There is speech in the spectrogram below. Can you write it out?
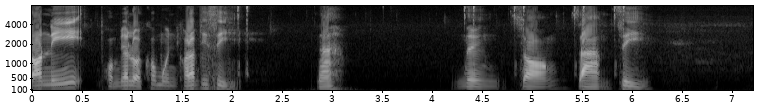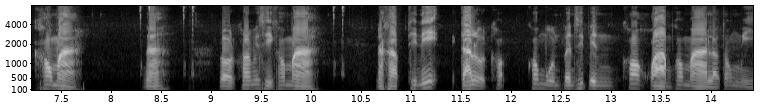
ตอนนี้ผมจะโหลดข้อมูลคอลัมน์ที่ 4 นะ1 2 3 4เข้ามานะโหลดข้อลัมน์ที่ 4 เข้ามานะครับ ทีนี้การโหลด ข้อมูลเป็นที่เป็นข้อความเข้ามาเราต้องมี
